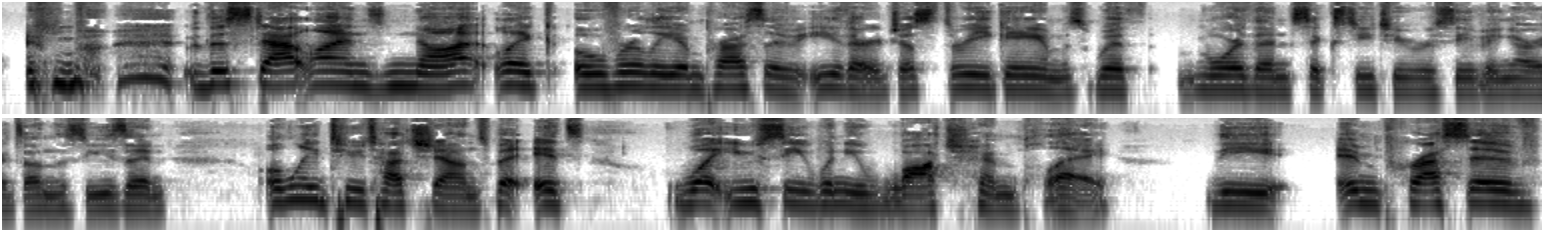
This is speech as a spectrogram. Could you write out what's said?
the stat line's not like overly impressive either. Just three games with more than 62 receiving yards on the season, only two touchdowns, but it's what you see when you watch him play. The impressive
